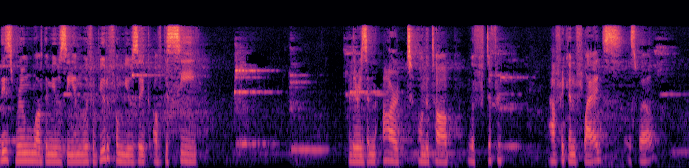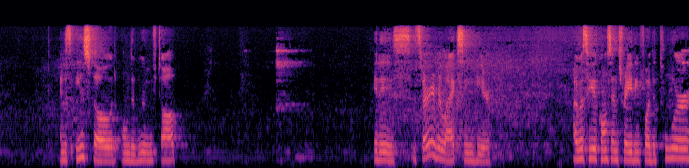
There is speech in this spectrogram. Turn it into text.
this room of the museum with a beautiful music of the sea. And there is an art on the top with different African flags as well. And it's installed on the rooftop. It is, it's very relaxing here. I was here concentrating for the tour,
